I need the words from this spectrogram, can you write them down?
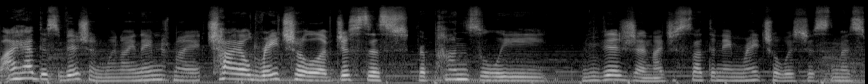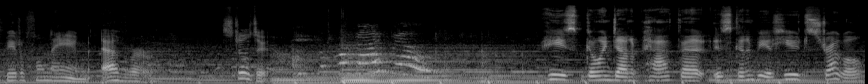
I had this vision when I named my child Rachel of just this Rapunzel vision. I just thought the name Rachel was just the most beautiful name ever. Still do. He's going down a path that is going to be a huge struggle.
